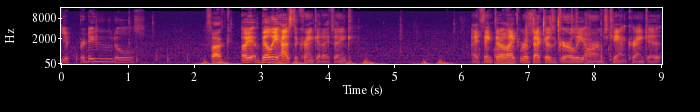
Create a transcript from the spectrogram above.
Yipperdoodles. Fuck. Oh yeah, Billy has to crank it. I think. I think they're Wow. like Rebecca's girly arms can't crank it.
